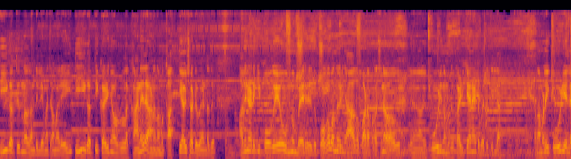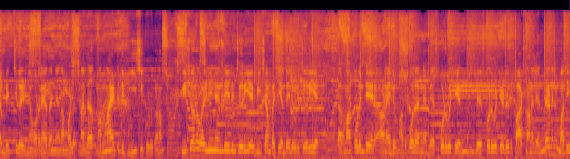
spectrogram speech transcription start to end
തീ കത്തുന്നത് കണ്ടില്ലേ മച്ചാമാരെ ഈ തീ കത്തി കഴിഞ്ഞുള്ള കനലാണ് നമുക്ക് അത്യാവശ്യമായിട്ട് വേണ്ടത്. അതിനിടയ്ക്ക് പുകയോ ഒന്നും വരരുത്. പുക വന്നു കഴിഞ്ഞാൽ ആകെപ്പാടെ പ്രശ്നമാകും. കോഴി നമുക്ക് കഴിക്കാനായിട്ട് പറ്റത്തില്ല. നമ്മൾ ഈ കോഴിയെല്ലാം വെച്ച് കഴിഞ്ഞ ഉടനെ തന്നെ നമ്മൾ നല്ല നന്നായിട്ട് ഇത് വീശി കൊടുക്കണം. വീശുമെന്ന് പറഞ്ഞു കഴിഞ്ഞാൽ എന്തെങ്കിലും ചെറിയ വീശാൻ പറ്റിയ എന്തെങ്കിലും ഒരു ചെറിയ തെർമാക്കോളിന്റെ ആണേലും അതുപോലെ തന്നെ ബേസ്കോഡ് വെട്ടി എന്ത് ബേസ്കോഡ് വെട്ടിയുടെ ഒരു പാർട്സ് ആണെങ്കിലും എന്താണെങ്കിലും മതി.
